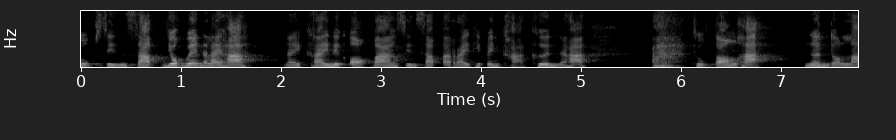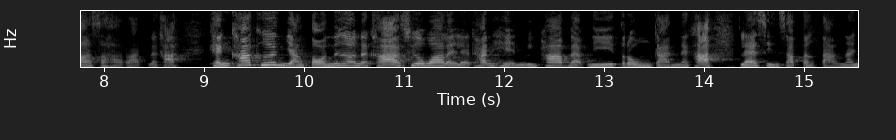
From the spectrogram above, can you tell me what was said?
ทุกๆ สินทรัพย์ ยกเว้นอะไรคะไหนใครนึกออกบ้างสินทรัพย์อะไรที่เป็นขาขึ้นนะคะถูกต้องค่ะ เงินดอลลาร์สหรัฐนะคะ แข็งค่าขึ้นอย่างต่อเนื่องนะคะ เชื่อว่าหลาย ๆ ท่านเห็นภาพแบบนี้ตรงกันนะคะ และสินทรัพย์ต่าง ๆ นั้น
